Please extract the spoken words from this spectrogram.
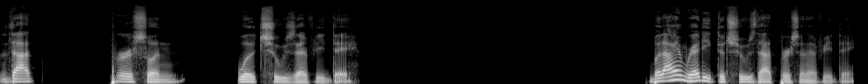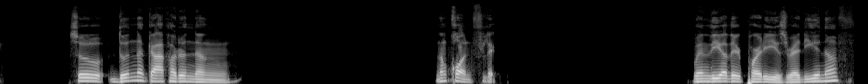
that person will choose every day. But I'm ready to choose that person every day. So, doon nagkakaroon ng ng conflict. When the other party is ready enough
